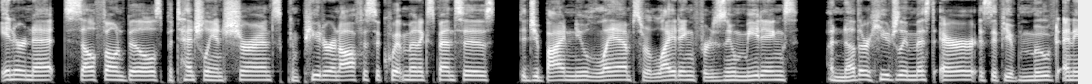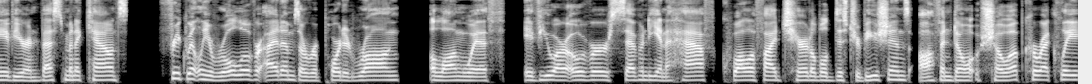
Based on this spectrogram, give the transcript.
internet, cell phone bills, potentially insurance, computer and office equipment expenses. Did you buy new lamps or lighting for Zoom meetings? Another hugely missed error is if you've moved any of your investment accounts. Frequently, rollover items are reported wrong, along with if you are over 70 and a half, qualified charitable distributions often don't show up correctly.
